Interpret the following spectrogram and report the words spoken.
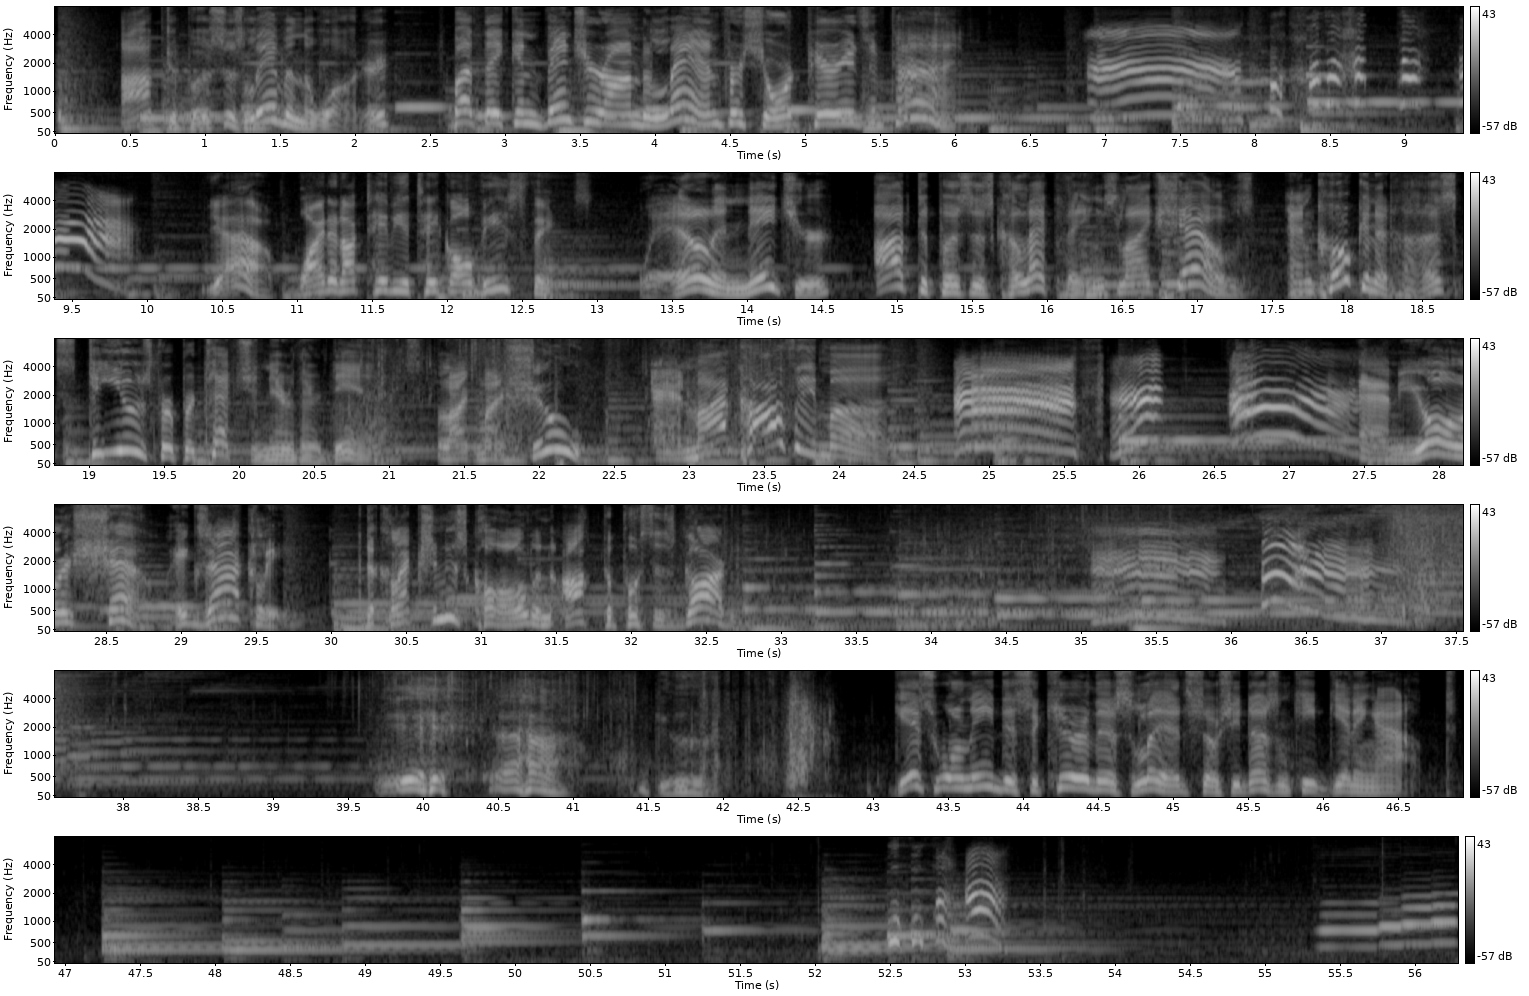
Octopuses live in the water, but they can venture onto land for short periods of time. Ah. Yeah, why did Octavia take all these things? Well, in nature, octopuses collect things like shells and coconut husks to use for protection near their dens. Like my shoe. And my coffee mug. Ah! ah. ah. And your shell, exactly. The collection is called an octopus's garden. Yeah, ah, good. Guess we'll need to secure this lid so she doesn't keep getting out.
